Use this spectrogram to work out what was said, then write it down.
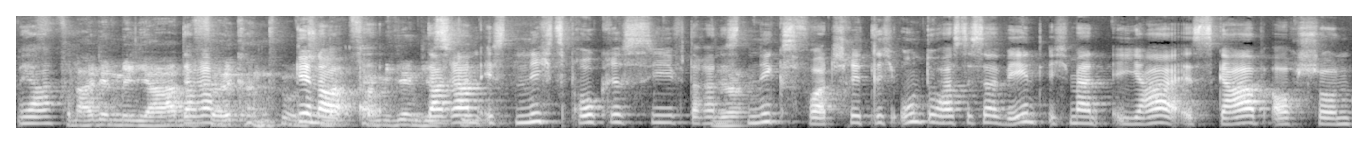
ja, Von all den Milliarden Daran- Völkern und genau, Familien, die es daran ist nichts progressiv, daran Ja. ist nichts fortschrittlich und du hast es erwähnt, ich meine, ja, es gab auch schon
